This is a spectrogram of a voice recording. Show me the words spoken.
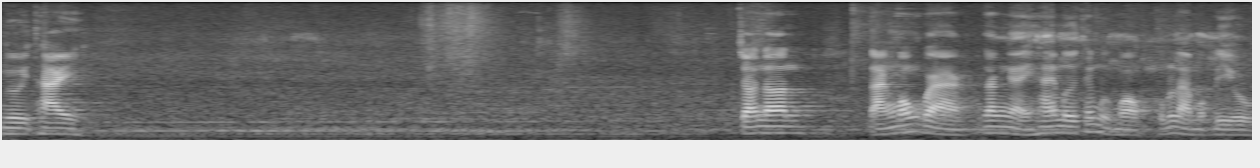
người thầy cho nên, tặng món quà nhân ngày 20 tháng 11 cũng là một điều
